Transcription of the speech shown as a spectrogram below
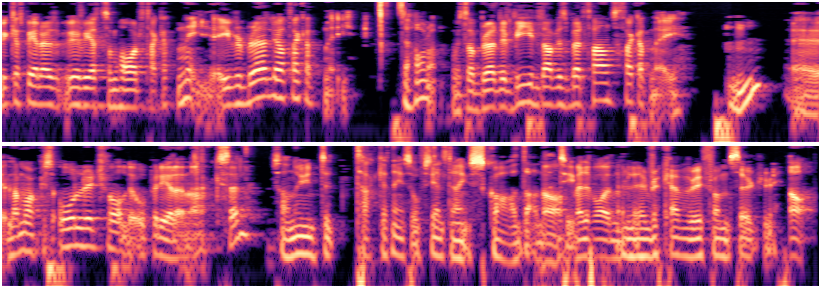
vilka spelare vi vet som har tackat nej? Avery Bradley har tackat nej. Det har han. Och så har Bradley Beal, Davis Bertans tackat nej. Mm. Eh, Lamarcus Aldridge valde att operera en axel. Så han har ju inte tackat nej, så officiellt är han ju skadad. Ja, typ. men det var en, Eller recovery from surgery. ja,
